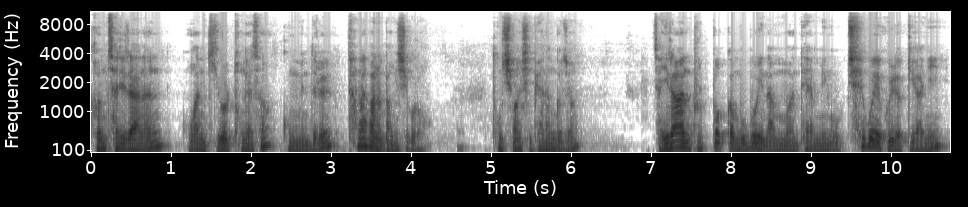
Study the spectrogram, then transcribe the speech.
검찰이라는 공안 기구를 통해서 국민들을 탄압하는 방식으로 통치 방식이 변한 거죠. 자, 이러한 불법과 무보히 난무한 대한민국 최고의 권력기관이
